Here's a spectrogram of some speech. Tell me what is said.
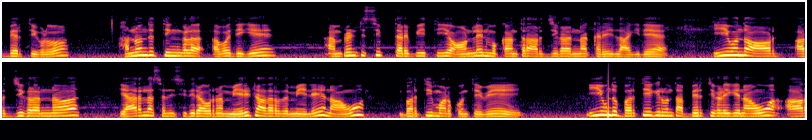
ಅಭ್ಯರ್ಥಿಗಳು ಹನ್ನೊಂದು ತಿಂಗಳ ಅವಧಿಗೆ ಅಪ್ರೆಂಟಿಸ್ಶಿಪ್ ತರಬೇತಿ ಆನ್ಲೈನ್ ಮುಖಾಂತರ ಅರ್ಜಿಗಳನ್ನು ಕರೆಯಲಾಗಿದೆ. ಈ ಒಂದು ಅರ್ಜಿಗಳನ್ನು ಯಾರೆಲ್ಲ ಸಲ್ಲಿಸಿದರೆ ಅವ್ರನ್ನ ಮೆರಿಟ್ ಆಧಾರದ ಮೇಲೆ ನಾವು ಭರ್ತಿ ಮಾಡ್ಕೊತೇವೆ. ಈ ಒಂದು ಭರ್ತಿಯಾಗಿರುವಂಥ ಅಭ್ಯರ್ಥಿಗಳಿಗೆ ನಾವು ಆರ,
